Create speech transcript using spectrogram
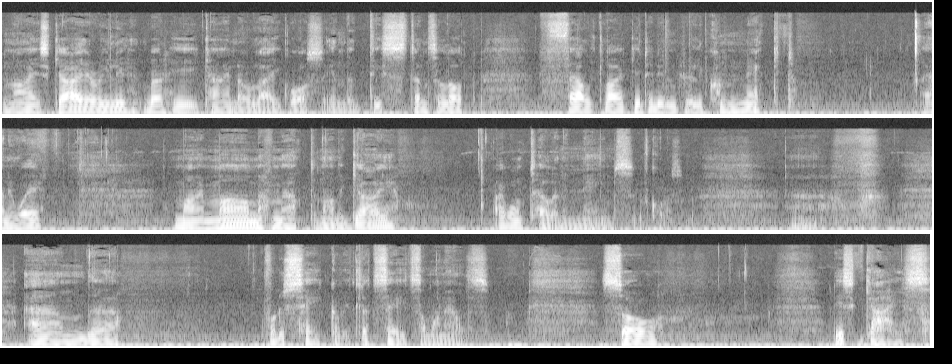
nice guy really but he kind of like was in the distance a lot. Felt like it he didn't really connect. Anyway my mom met another guy. I won't tell any names of course. Uh, and uh, for the sake of it let's say it's someone else. So these guys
